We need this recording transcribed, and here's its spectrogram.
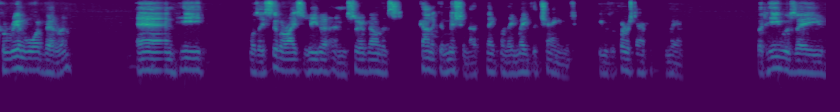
Korean War veteran, and he was a civil rights leader and served on this county commission, I think, when they made the change. He was the first African American. But he was a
